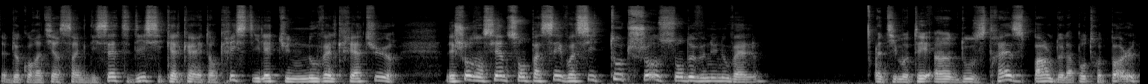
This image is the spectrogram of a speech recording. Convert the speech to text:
De Corinthiens 5, 17 dit Si quelqu'un est en Christ, il est une nouvelle créature. Les choses anciennes sont passées, voici toutes choses sont devenues nouvelles. 1 Timothée 1, 12, 13 parle de l'apôtre Paul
